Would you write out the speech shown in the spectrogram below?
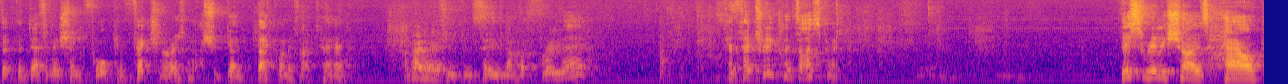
that the definition for confectionery, I should go back one if I can, I don't know if you can see number three there. Confectionery includes ice cream. This really shows how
